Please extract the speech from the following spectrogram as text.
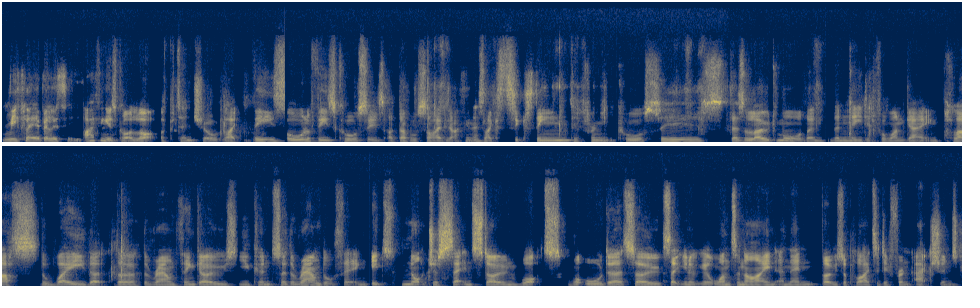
Replayability. I think it's got a lot of potential. Like these, all of these courses are double sided. I think there's like 16 different courses. There's a load more than than needed for one game. Plus the way that the the round thing goes, you can. So the roundel thing, it's not just set in stone what's what order. So say you know you one to nine, and then those apply to different actions.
